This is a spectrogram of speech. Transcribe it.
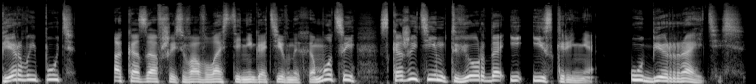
Первый путь — оказавшись во власти негативных эмоций, скажите им твердо и искренне «убирайтесь».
